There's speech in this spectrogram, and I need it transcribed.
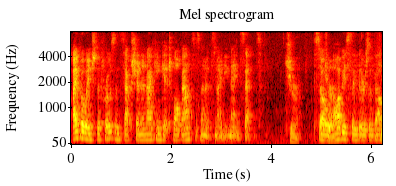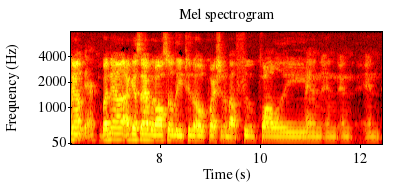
I go into the frozen section and I can get 12 ounces and it's 99 cents. Sure. So Sure. obviously there's a value Now, there. but now I guess that would also lead to the whole question about food quality Right. and, and, and, and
